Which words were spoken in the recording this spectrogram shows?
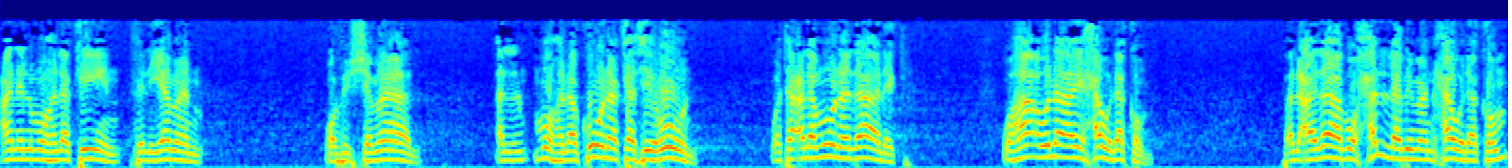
عن المهلكين في اليمن وفي الشمال. المهلكون كثيرون وتعلمون ذلك. وهؤلاء حولكم. فالعذاب حل بمن حولكم.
